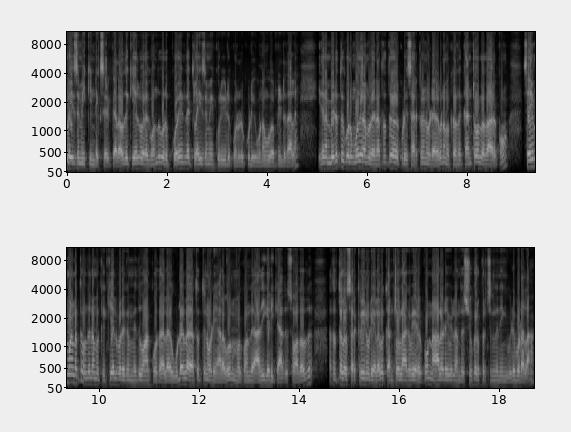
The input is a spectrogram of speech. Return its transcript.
கிளைசமிக் இண்டெக்ஸ் இருக்குது அதாவது கேழ்வரகு வந்து ஒரு குறைந்த கிளைசமிக் குறியீடு கொண்டிருக்கக்கூடிய உணவு அப்படின்றதால இதை நம்ம எடுத்துக்கொள்ளும் போது நம்மளுடைய ரத்தத்தில் இருக்கக்கூடிய சர்க்கரையினுடைய அளவு நமக்கு வந்து கண்ட்ரோலில் தான் இருக்கும். செரிமானத்தை வந்து நமக்கு கேழ்வரகு மெதுவாக்குவதால் உடல் ரத்தத்தினுடைய அளவு நமக்கு வந்து அதிகரிக்காது. ஸோ அதாவது ரத்தத்தில் சர்க்கரையினுடைய அளவு கண்ட்ரோலாகவே இருக்கும். நாளடைவில் அந்த சுகர் பிரச்சனை நீங்கள் விடுபடலாம்.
